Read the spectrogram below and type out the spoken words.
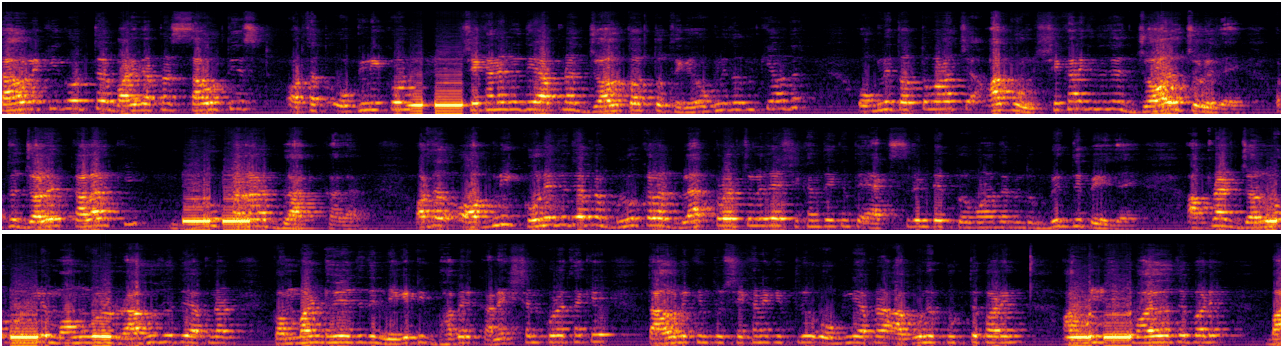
তাহলে কি করতে হবে? বাড়ির আপনার সাউথ ইস্ট অর্থাৎ অগ্নিকোণ সেখানে যদি আপনার জলতত্ত্ব থেকে অগ্নিতত্ত্ব কি আমাদের? অগ্নিতত্ত্ব মানে হচ্ছে আগুন, সেখানে কিন্তু যে জল চলে যায়, অর্থাৎ জলের কালার কি? ব্লু কালার ব্ল্যাক কালার অর্থাৎ অগ্নি কোণে যদি আপনার ব্লু কালার ব্ল্যাক কালার চলে যায়, সেখান থেকে কিন্তু অ্যাক্সিডেন্টের প্রবণতা কিন্তু বৃদ্ধি পেয়ে যায়। আপনার জন্মকুণ্ডলে মঙ্গল রাহু যদি আপনার কম্বাইন্ড হয়ে যদি নেগেটিভ ভাবের কানেকশন করে থাকে, তাহলে কিন্তু সেখানে কিন্তু অগ্নি আপনার আগুনে পুড়তে পারেন আগুন ভয় হতে পারে, বা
